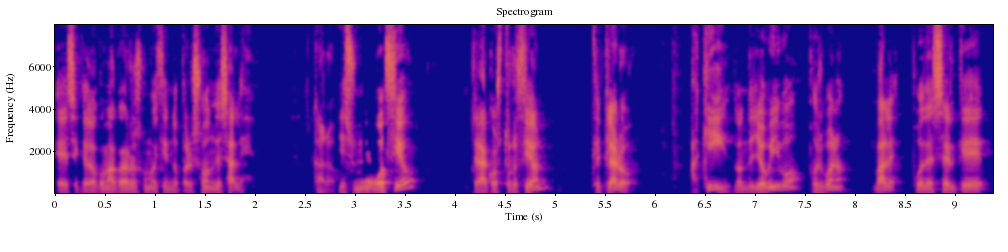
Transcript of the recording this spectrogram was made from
eh, se quedó como a cuadros como diciendo, pero ¿eso dónde sale? Claro. Y es un negocio de la construcción, que claro, aquí donde yo vivo, pues bueno, vale, puede ser que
